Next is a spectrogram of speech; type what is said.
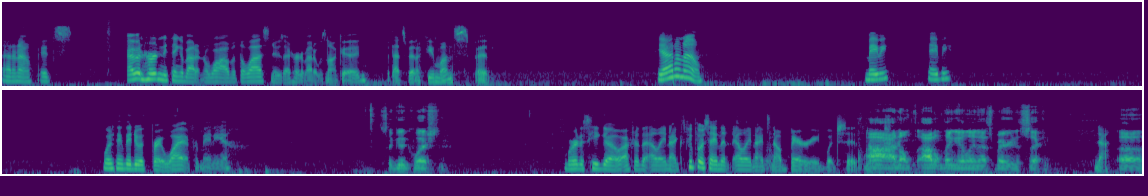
I don't know. It's I haven't heard anything about it in a while, but the last news I'd heard about it was not good. But that's been a few months, but yeah, I don't know. Maybe, maybe. What do you think they do with Bray Wyatt for Mania? It's a good question. Where does he go after the LA Knight? Because people are saying that LA Knight's now buried, which is I true. don't. I don't think LA Knight's buried a second. Nah. Uh,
